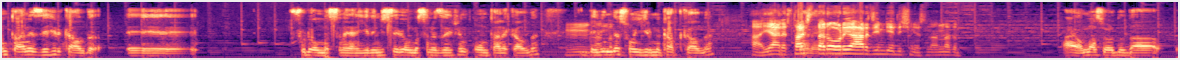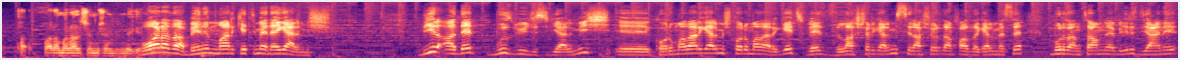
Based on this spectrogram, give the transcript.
10 tane zehir kaldı. E, full olmasına yani 7. seviye olmasına zehrin 10 tane kaldı. Hmm, Devinde son 20 kat kaldı. Ha yani iki taşları oraya harcayayım diye düşünüyorsun anladım. Ay ondan sonra da daha pa- paramı harcamayacağım geliyor. Bu arada benim marketime ne gelmiş? Bir adet buz büyücüsü gelmiş, e, korumalar gelmiş, korumaları geç ve slasher gelmiş. Slasher'dan fazla gelmese buradan tamamlayabiliriz. Yani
